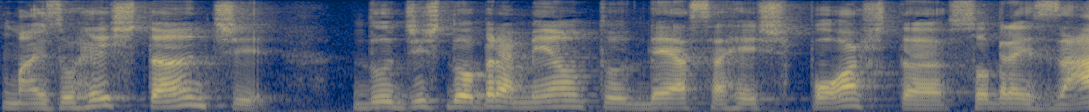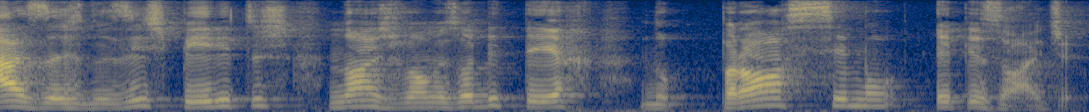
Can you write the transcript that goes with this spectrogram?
Mas o restante do desdobramento dessa resposta sobre as asas dos espíritos nós vamos obter no próximo episódio.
